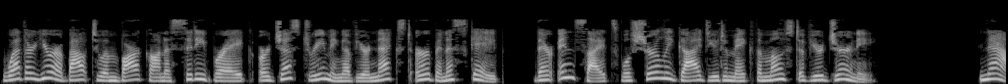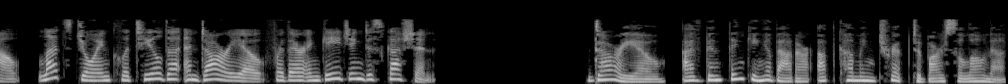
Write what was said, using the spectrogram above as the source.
Whether you're about to embark on a city break or just dreaming of your next urban escape, their insights will surely guide you to make the most of your journey. Now, let's join Clotilde and Dario for their engaging discussion. Dario, I've been thinking about our upcoming trip to Barcelona.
